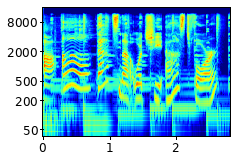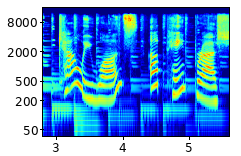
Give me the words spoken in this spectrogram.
Uh-uh, that's not what she asked for. Cowy wants a paintbrush.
